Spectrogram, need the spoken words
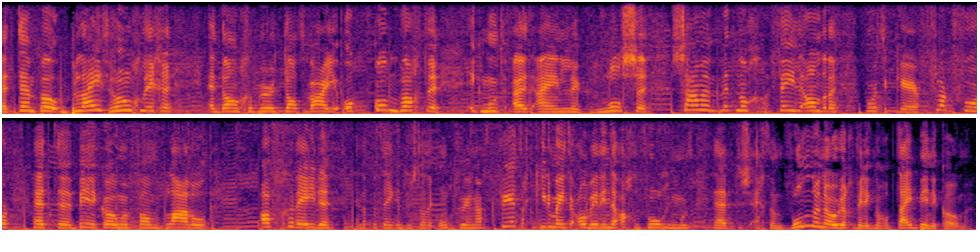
Het tempo blijft hoog liggen en dan gebeurt dat waar je op kon wachten. Ik moet uiteindelijk lossen. Samen met nog vele anderen word ik er vlak voor het eh, binnenkomen van Bladel afgereden. En dat betekent dus dat ik ongeveer na 40 kilometer alweer in de achtervolging moet. En dan heb ik dus echt een wonder nodig, wil ik nog op tijd binnenkomen.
